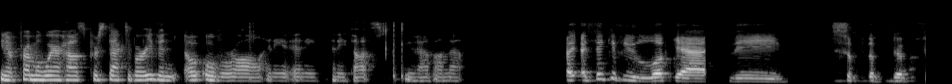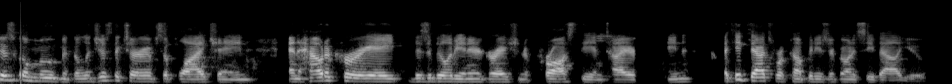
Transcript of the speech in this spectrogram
you know, from a warehouse perspective or even overall? Any any any thoughts you have on that? I, I think if you look at the, the the physical movement, the logistics area of supply chain, and how to create visibility and integration across the entire chain, I think that's where companies are going to see value.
